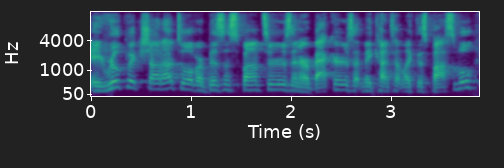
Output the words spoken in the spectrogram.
A real quick shout out to all of our business sponsors and our backers that make content like this possible.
